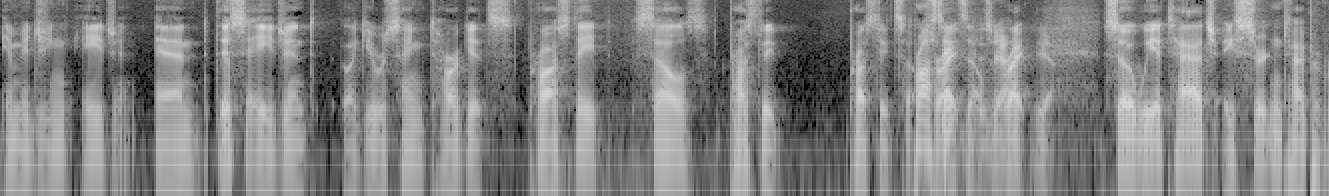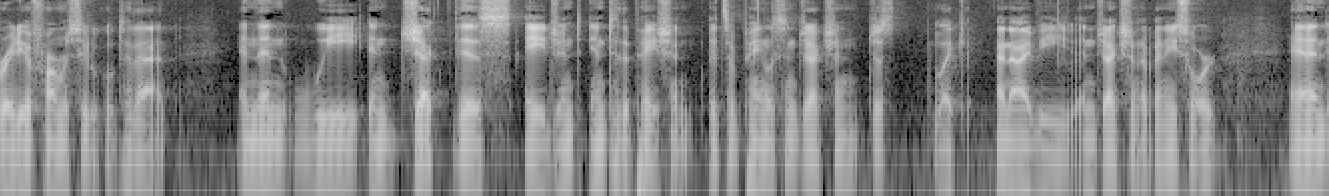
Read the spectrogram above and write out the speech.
imaging agent, and this agent, like you were saying, targets prostate cells, prostate prostate cells, Prostate right? cells, yeah, right. yeah. So we attach a certain type of radiopharmaceutical to that, and then we inject this agent into the patient. It's a painless injection, just like an IV injection of any sort, and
